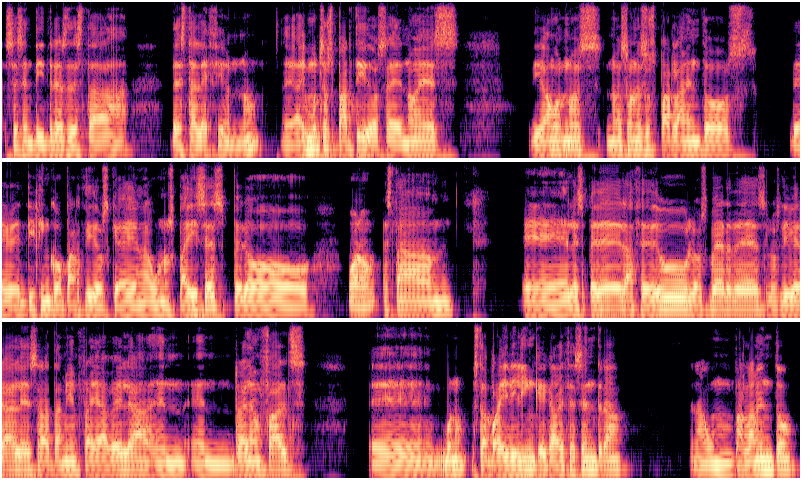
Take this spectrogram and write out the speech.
63 de esta, de esta elección, ¿no? Eh, hay muchos partidos, eh, no es, digamos, no, es, no son esos parlamentos de 25 partidos que hay en algunos países, pero bueno, están eh, el SPD, la CDU, los verdes, los liberales, ahora también Freya Vela en, en Rheinland-Pfalz, eh, bueno, está por ahí Dilinque, que a veces entra en algún parlamento.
